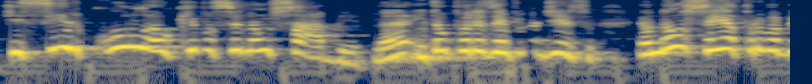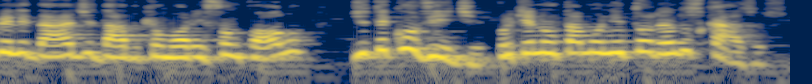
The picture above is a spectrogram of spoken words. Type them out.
que circula o que você não sabe, né? Então, por exemplo, eu disse, eu não sei a probabilidade, dado que eu moro em São Paulo, de ter Covid, porque não está monitorando os casos.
